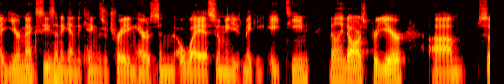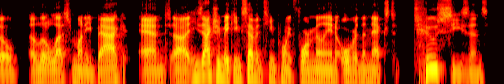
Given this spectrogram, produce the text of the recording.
a year next season. Again, the Kings are trading Harrison away, assuming he's making $18 million per year. Um, so a little less money back, and uh, he's actually making 17.4 million over the next two seasons.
